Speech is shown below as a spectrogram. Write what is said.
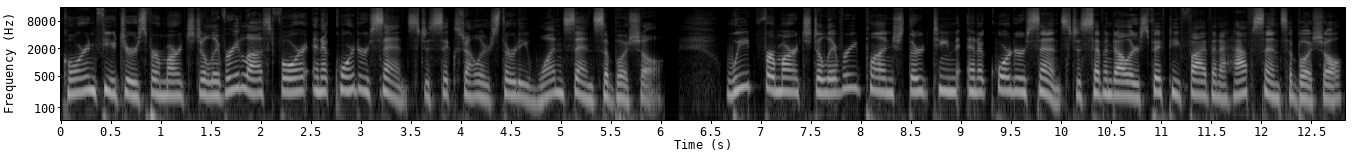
Corn futures for March delivery lost four and a quarter cents to $6.31 a bushel. Wheat for March delivery plunged 13 and a quarter cents to $7.55 and a half cents a bushel,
